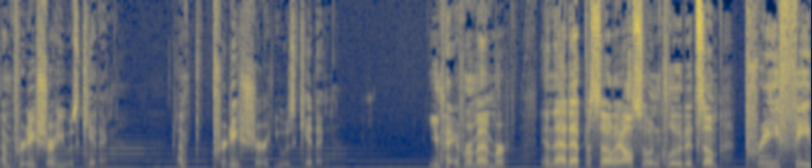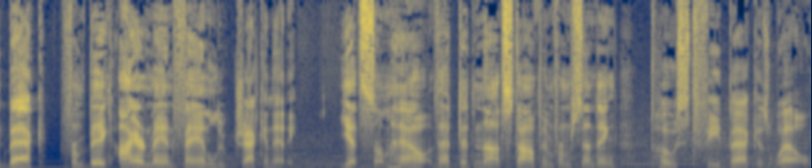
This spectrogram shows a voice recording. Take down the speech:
I'm pretty sure he was kidding. I'm pretty sure he was kidding. You may remember, in that episode, I also included some pre feedback from big Iron Man fan Luke Giaconetti. Yet somehow, that did not stop him from sending post feedback as well.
